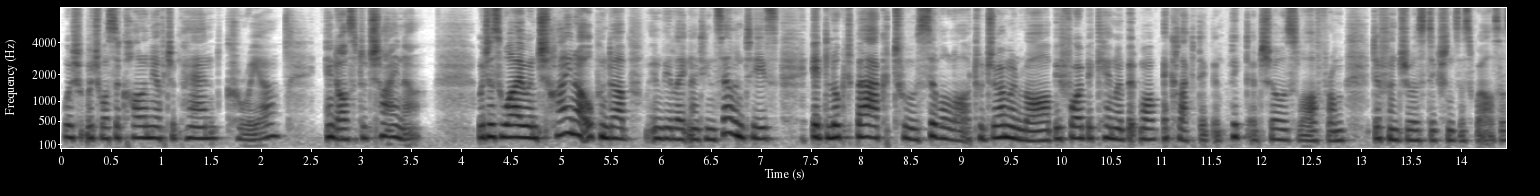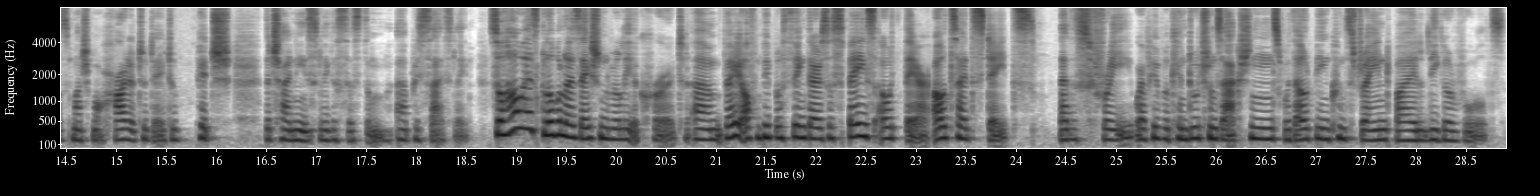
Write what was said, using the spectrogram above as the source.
which, which was a colony of Japan, Korea, and also to China which is why when China opened up in the late 1970s, it looked back to civil law, to German law, before it became a bit more eclectic and picked and chose law from different jurisdictions as well. So it's much more harder today to pitch the Chinese legal system uh, precisely. So how has globalization really occurred? Um, very often people think there's a space out there, outside states, that is free, where people can do transactions without being constrained by legal rules.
